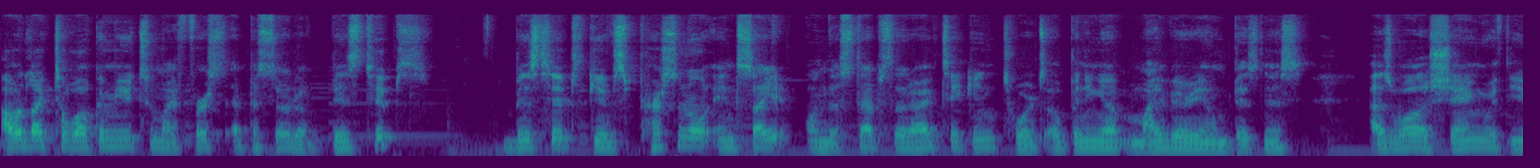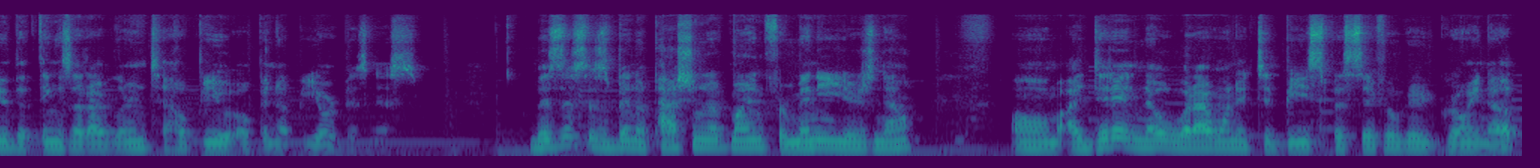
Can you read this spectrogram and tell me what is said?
I would like to welcome you to my first episode of Biz Tips. Biz Tips gives personal insight on the steps that I've taken towards opening up my very own business, as well as sharing with you the things that I've learned to help you open up your business. Business has been a passion of mine for many years now. Um, I didn't know what I wanted to be specifically growing up,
